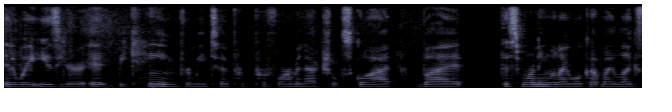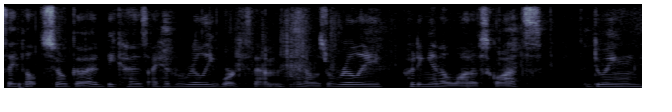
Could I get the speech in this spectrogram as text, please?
in a way easier it became for me to perform an actual squat. But this morning when I woke up, my legs they felt so good because I had really worked them and I was really putting in a lot of squats, doing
